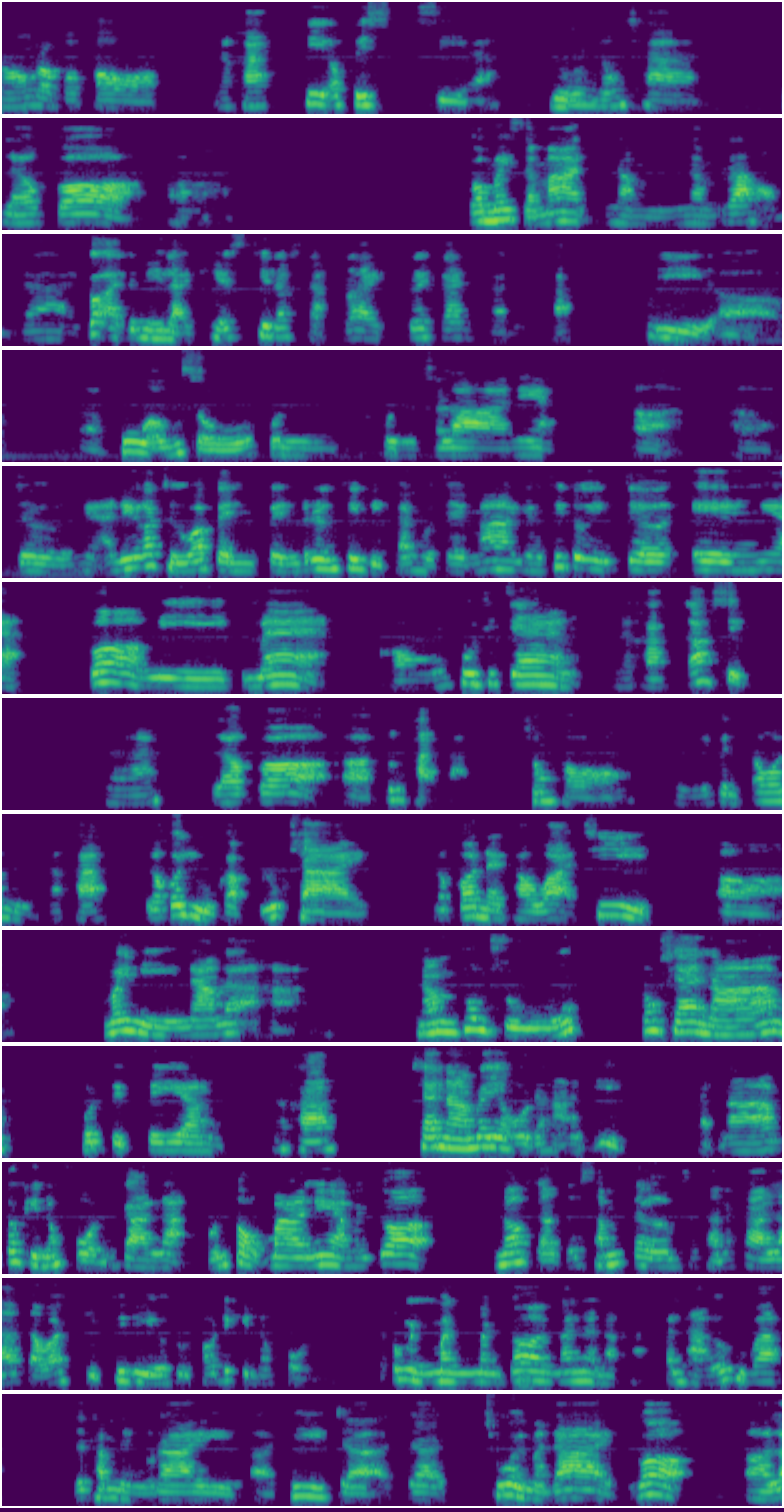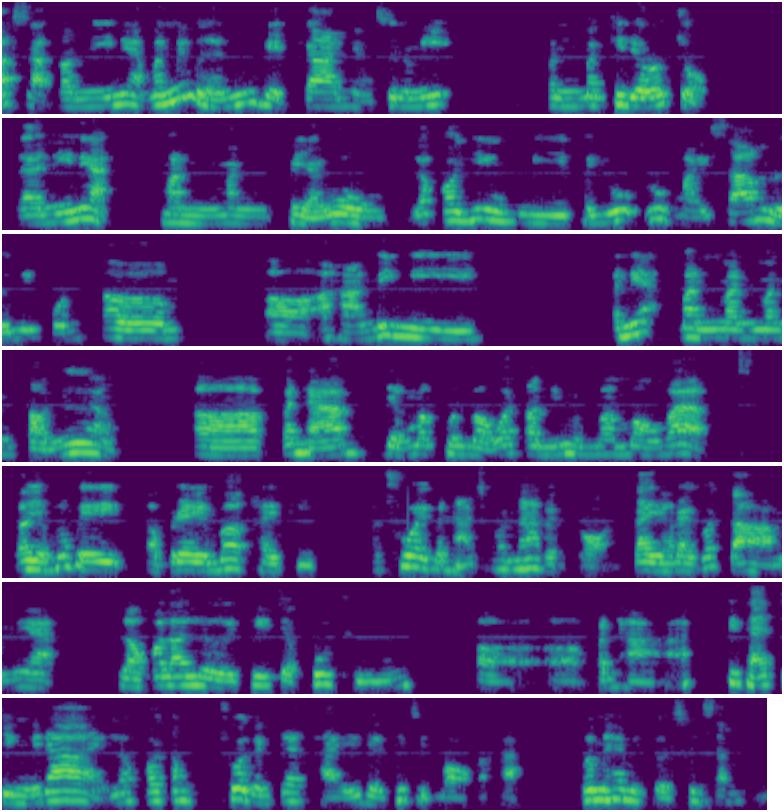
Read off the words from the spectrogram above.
น้องรปภนะคะ ที่ออฟฟิศเสียอยู่กับน้องชา แล้วก็ก็ไม่สามารถนำนำร่างออกมาได้ ก็อาจจะมีหลายเคสที่ลักษณะใกล้ใกล้กันนะคะที่ผู้อาวุโสคนคนชราเนี่ยเอ่อเอ่อเจอเนี่ยอันนี้ก็ถือว่าเป็นเป็นเรื่องที่บีบคั้นหัวใจมาก อย่างที่ตัวเองเจอเองเนี่ยก็มีคุณแม่ของผู้ที่แจ้งนะคะ 90 นะแล้วก็เพิ่งผ่าตัดช่องท้องอย่างนี้เป็นต้นนะคะ แล้วก็อยู่กับลูกชาย แล้วก็ในภาวะที่ไม่มีน้ำและอาหาร น้ำท่วมสูง ต้องแช่น้ำคนติดเตียงนะคะ แช่น้ำแล้วยังอดอาหารอีกขาดน้ำต้องกินน้ำฝนกันอะฝนตกมาเนี่ย มันก็นอกจากจะซ้ำเติมสถานการณ์แล้ว แต่ว่าจุดที่ดีก็คือเขาได้กินน้ำฝนก็มันมันมันก็นั่นน่ะนะคะ ปัญหาก็คือว่า จะทำอย่างไรที่จะจะช่วยมาได้ ก็ลักษณะตอนนี้เนี่ยมันไม่เหมือนเหตุการณ์อย่างสึนามิมันมันทีเดียวแล้วจบ แต่อันนี้เนี่ยมันมันขยายวง แล้วก็ยิ่งมีพายุลูกใหม่ซ้ำหรือมีฝนเติมอาหารไม่มี อันเนี้ยมันมันมันต่อเนื่องอปัญหาอย่างบางคนบอกว่าตอนนี้มันมามองว่า เราอย่าเพิ่งไปเบรมว่าใครผิดช่วยปัญหาเฉพาะหน้ากันก่อน แต่อย่างไรก็ตามเนี่ย เราก็ละเลยที่จะพูดถึงเอ่อเอ่อปัญหาที่แท้จริงไม่ได้ แล้วก็ต้องช่วยกันแก้ไขอย่างที่จิตบอกอะค่ะ เพื่อไม่ให้มันเกิดขึ้นซ้ำอีก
